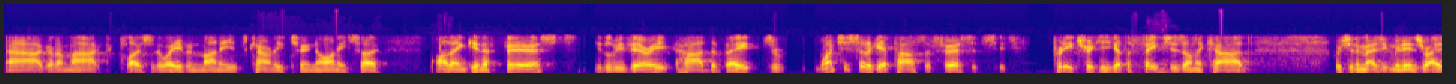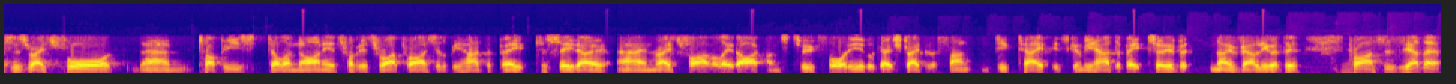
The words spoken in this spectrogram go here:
Uh, I got a mark closer to even money. It's currently 290. So I think in a first, it'll be very hard to beat. Once you sort of get past the first, it's it's pretty tricky. You got the features on the card, which are the Magic Millions races. Race four, um, Toppy's dollar ninety. It's probably its right price. It'll be hard to beat. Tuxedo uh, and race five, Elite Icons two forty. It'll go straight to the front and dictate. It's going to be hard to beat too, but no value at the prices. The other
